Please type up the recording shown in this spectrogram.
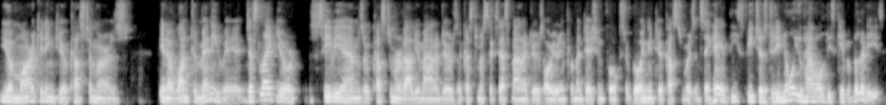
you're marketing to your customers in a one-to-many way, just like your CVMs or customer value managers or customer success managers or your implementation folks are going into your customers and saying, "Hey, these features, did you know you have all these capabilities?"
